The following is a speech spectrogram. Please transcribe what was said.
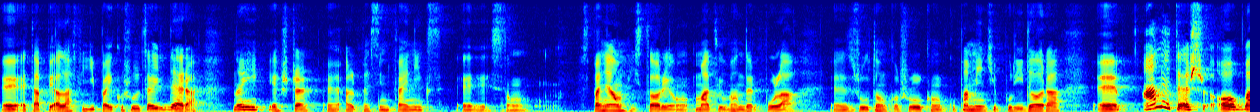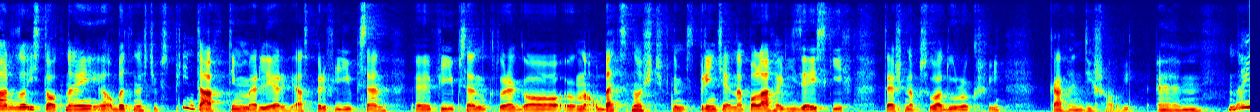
etapie Ala Filipa i koszulce lidera. No i jeszcze Alpecin Phoenix z tą wspaniałą historią Matthew Van Der Poola z żółtą koszulką ku pamięci Pulidora, ale też o bardzo istotnej obecności w sprintach. Tim Merlier, Jasper Philipsen, Philipsen, którego no, obecność w tym sprincie na polach elizejskich też napsuła dużo krwi Cavendishowi. No i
